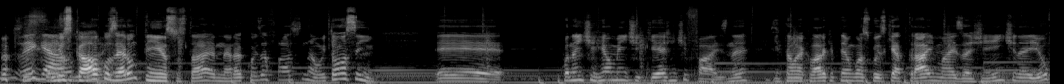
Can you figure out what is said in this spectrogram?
Legal. E os cálculos eram tensos, tá? Não era coisa fácil, não. Então, assim, é... quando a gente realmente quer, a gente faz, né? Então, é claro que tem algumas coisas que atraem mais a gente, né? Eu,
